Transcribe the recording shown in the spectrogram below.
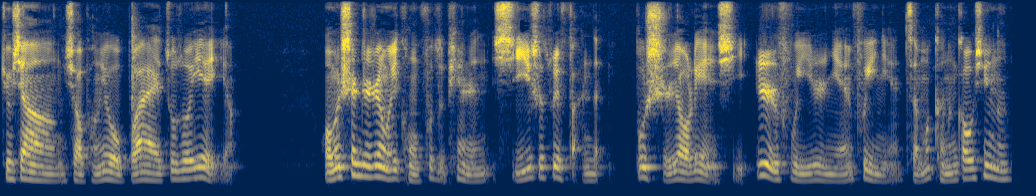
就像小朋友不爱做作业一样。我们甚至认为孔夫子骗人，习是最烦的，不时要练习，日复一日，年复一年，怎么可能高兴呢？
